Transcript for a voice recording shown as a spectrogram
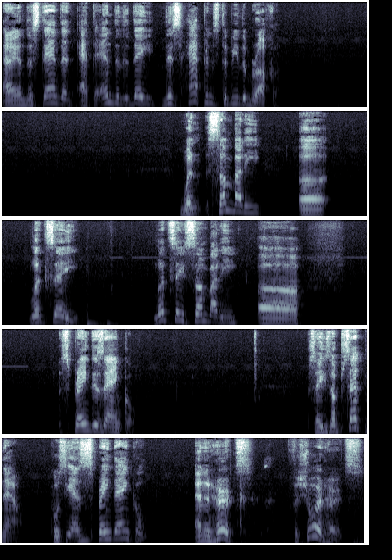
and I understand that at the end of the day, this happens to be the bracha. When somebody, uh, let's say, let's say somebody uh, sprained his ankle. So he's upset now because he has a sprained ankle and it hurts. For sure it hurts.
